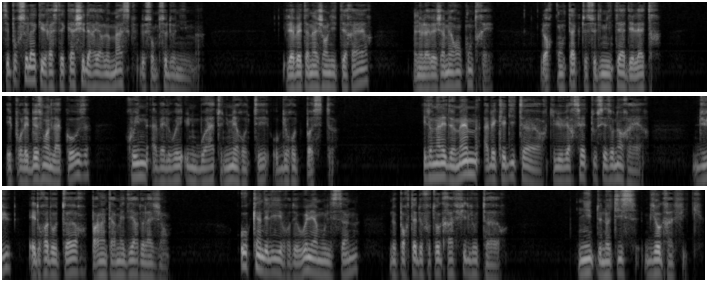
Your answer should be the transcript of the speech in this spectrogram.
C'est pour cela qu'il restait caché derrière le masque de son pseudonyme. Il avait un agent littéraire, mais ne l'avait jamais rencontré. Leur contact se limitait à des lettres, et pour les besoins de la cause, Quinn avait loué une boîte numérotée au bureau de poste. Il en allait de même avec l'éditeur qui lui versait tous ses honoraires, dus et droits d'auteur par l'intermédiaire de l'agent. Aucun des livres de William Wilson ne portait de photographie de l'auteur, ni de notice biographique.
